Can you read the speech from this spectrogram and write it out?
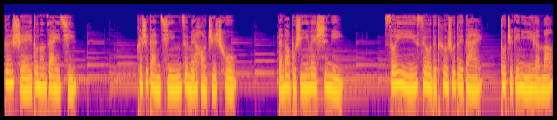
跟谁都能在一起。可是感情最美好之处，难道不是因为是你，所以所有的特殊对待都只给你一人吗？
